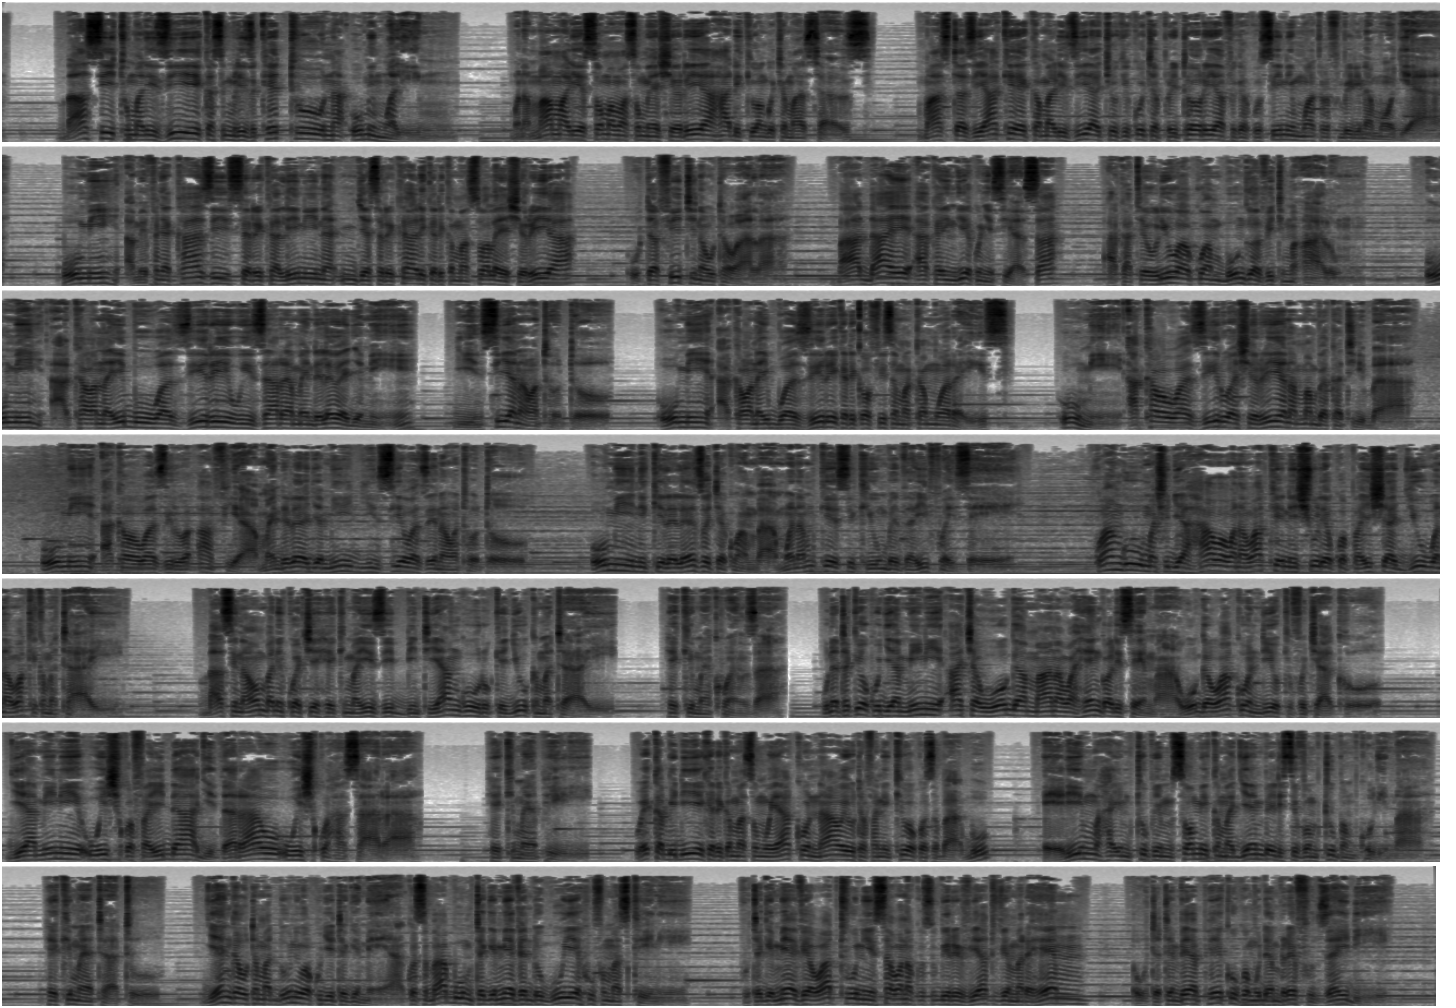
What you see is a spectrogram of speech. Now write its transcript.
Basi tumalizie kasimulizi ketu na umi mwalimu. Mwanamama aliyesoma masomo ya sheria hadi kiwango cha masters. Masters yake kamalizia chuo kikuu cha Pretoria Afrika Kusini mwaka 2001. Umi amefanya kazi serikalini na nje ya serikali katika masuala ya sheria, utafiti na utawala. Baadaye akaingia kwenye siasa, akateuliwa kuwa mbunge wa viti maalum. Umi akawa naibu waziri wizara ya maendeleo ya jamii, jinsia na watoto. Umi akawa naibu waziri katika ofisa makamu wa rais. Umi akawa waziri wa sheria na mambo ya katiba. Umi akawa waziri wa afya, maendeleo ya jamii, jinsia wazee na watoto. Umi ni kilelezo cha kwamba mwanamke si kiumbe dhaifu aisee. Kwangu mashujaa hawa wanawake ni shule ya kuwapaisha juu wanawake kama tai. Basi naomba ni kuachie hekima hizi binti yangu uruke juu kama tai. Hekima ya kwanza. Unatakiwa kujiamini acha uoga maana wahenga walisema, uoga wako ndiyo kifo chako. Jiamini uishi kwa faida, jidharau uishi kwa hasara. Hekima ya pili. Weka bidii katika masomo yako nawe utafanikiwa kwa sababu, elimu haimtupi msomi kama jembe lisivomtupa mkulima. Hekima ya tatu. Jenga utamaduni wa kujitegemea kwa sababu mtegemea vya nduguye hufa maskini. Kutegemea vya watu ni sawa na kusubiri viatu vya marehemu, utatembea peku kwa muda mrefu zaidi.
